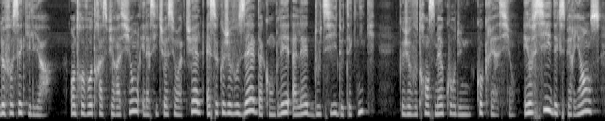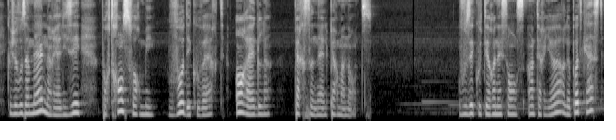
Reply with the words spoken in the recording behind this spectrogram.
Le fossé qu'il y a entre votre aspiration et la situation actuelle est ce que je vous aide à combler à l'aide d'outils, de techniques que je vous transmets au cours d'une co-création et aussi d'expériences que je vous amène à réaliser pour transformer vos découvertes en règles personnelles permanentes. Vous écoutez Renaissance intérieure, le podcast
